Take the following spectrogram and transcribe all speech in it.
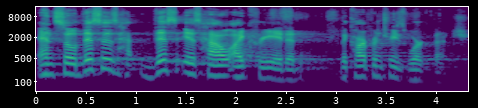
And so this is, this is how I created the Carpentries Workbench.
